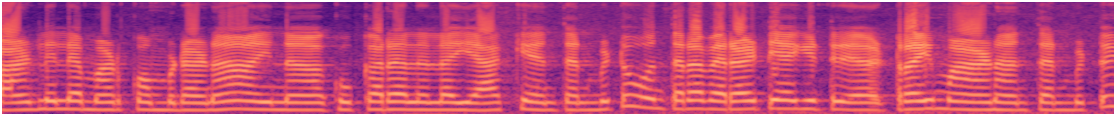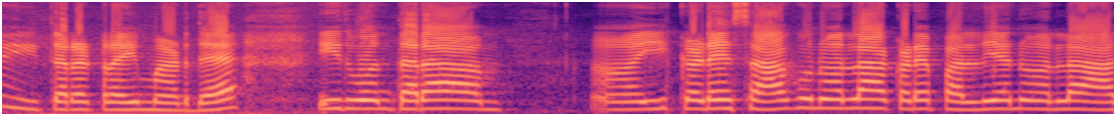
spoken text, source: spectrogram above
ಬಾಣಲಿಲೇ ಮಾಡ್ಕೊಂಬಿಡೋಣ, ಇನ್ನು ಕುಕ್ಕರಲ್ಲೆಲ್ಲ ಯಾಕೆ ಅಂತಂದ್ಬಿಟ್ಟು ಒಂಥರ ವೆರೈಟಿಯಾಗಿ ಟ್ರೈ ಮಾಡೋಣ ಅಂತ ಅಂದ್ಬಿಟ್ಟು ಈ ಥರ ಟ್ರೈ ಮಾಡಿದೆ. ಇದು ಒಂಥರ ಈ ಕಡೆ ಸಾಗುನೂ ಅಲ್ಲ, ಆ ಕಡೆ ಪಲ್ಯನೂ ಅಲ್ಲ, ಆ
